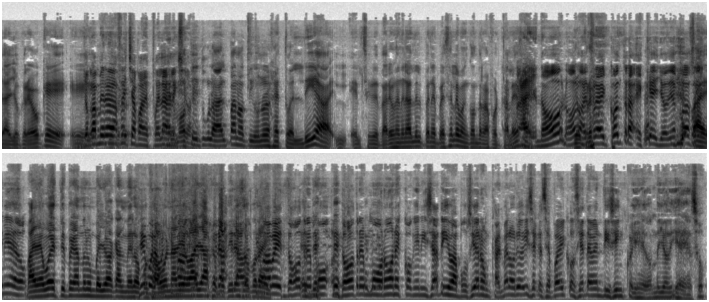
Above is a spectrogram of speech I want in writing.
O sea, yo creo que... Eh, yo cambiaré la fecha para después de las elecciones. titular para Noti uno el resto del día. El, secretario general del PNP se le va en contra de la fortaleza. no, no, no, hay en contra. Es que yo digo cosas sin miedo. Vaya, voy, estoy pegándole un bello a Carmelo. por favor, nadie vaya a repetir eso por ahí. Vez, dos, o tres, este dos o tres morones con iniciativa pusieron. Carmelo Río dice que se puede ir con 725. Y dije, ¿dónde yo dije eso?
